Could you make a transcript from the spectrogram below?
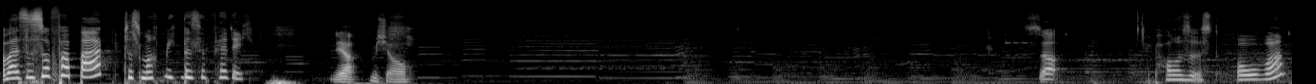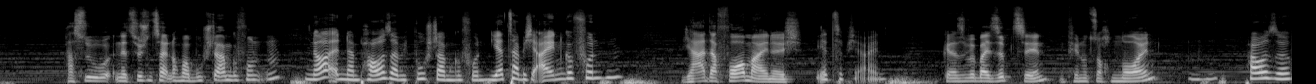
Aber es ist so verbuggt. Das macht mich ein bisschen fertig. ja, mich auch. So. Pause ist over. Hast du in der Zwischenzeit nochmal Buchstaben gefunden? No, in der Pause habe ich Buchstaben gefunden. Jetzt habe ich einen gefunden. Ja, davor meine ich. Jetzt habe ich einen. Okay, dann sind wir bei 17. Dann fehlen uns noch 9. Mhm. Pause.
